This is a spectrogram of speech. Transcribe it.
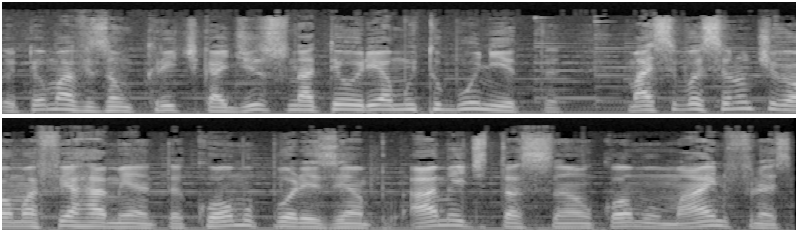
eu tenho uma visão crítica disso na teoria muito bonita, mas se você não tiver uma ferramenta como por exemplo a meditação, como o mindfulness,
